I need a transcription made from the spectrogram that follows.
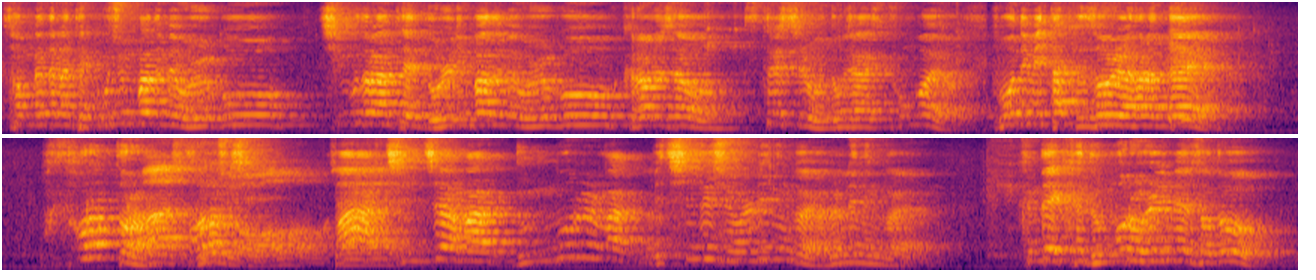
선배들한테 꾸중 받으면 울고 친구들한테 놀림 받으면 울고 그러면서 스트레스를 운동장에서 푼 거예요. 부모님이 딱 그 소리를 하는데 막 서럽더라고. 아. 서럽죠. 막 네. 진짜 막 눈물을 막 미친 듯이 흘리는 거예요. 흘리는 거예요. 근데 그 눈물을 흘리면서도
